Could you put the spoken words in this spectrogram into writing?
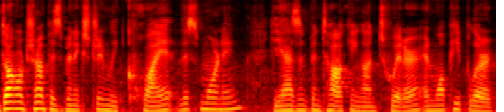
Donald Trump has been extremely quiet this morning. He hasn't been talking on Twitter, and while people are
